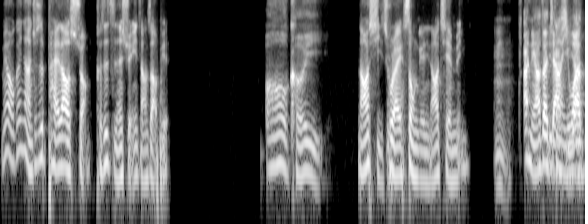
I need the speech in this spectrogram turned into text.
没有，我跟你讲，就是拍到爽，可是只能选一张照片，哦，可以，然后洗出来送给你，然后签名，嗯，啊，你要再加洗，一万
